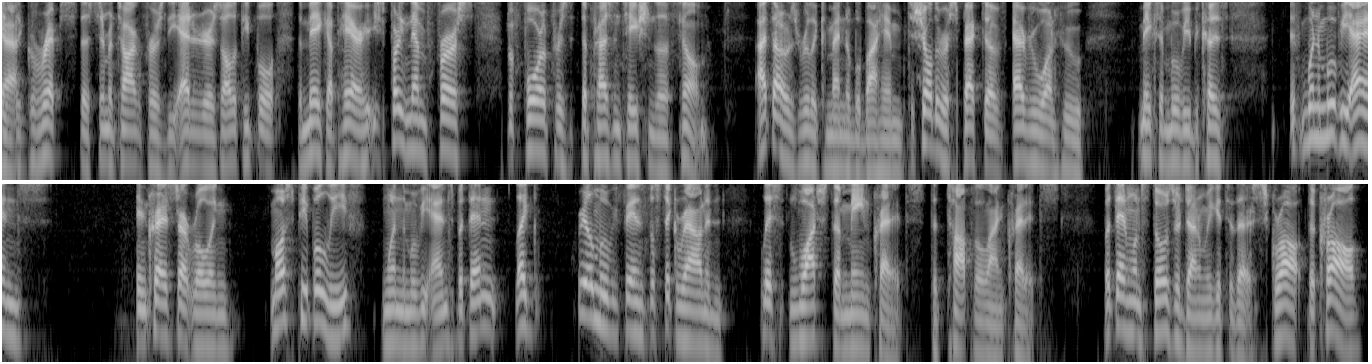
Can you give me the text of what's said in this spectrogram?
Yeah. the grips, the cinematographers, the editors, all the people, the makeup, hair. He's putting them first before the, pres- the presentation of the film. I thought it was really commendable by him to show the respect of everyone who makes a movie because if when a movie ends and credits start rolling, most people leave when the movie ends, but then like real movie fans, they'll stick around and listen watch the main credits, the top of the line credits. But then once those are done, we get to the scrawl, the crawl.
